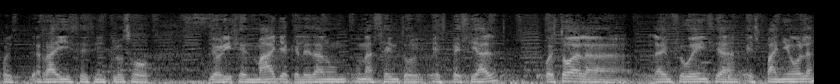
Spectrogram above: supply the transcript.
pues de raíces incluso de origen maya que le dan un, un acento especial, pues toda la, la influencia española.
